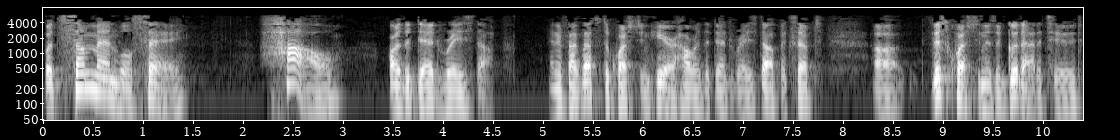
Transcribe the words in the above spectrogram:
But some men will say, How are the dead raised up? And in fact, that's the question here. How are the dead raised up? Except uh, this question is a good attitude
